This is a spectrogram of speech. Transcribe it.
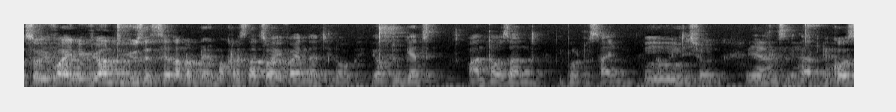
So you find if you want to use the standard of democracy, that's why you find that you know you have to get one thousand people to sign Mm. a petition Yeah, and things like yeah, that yeah. because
